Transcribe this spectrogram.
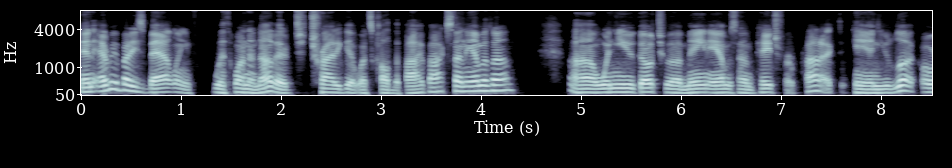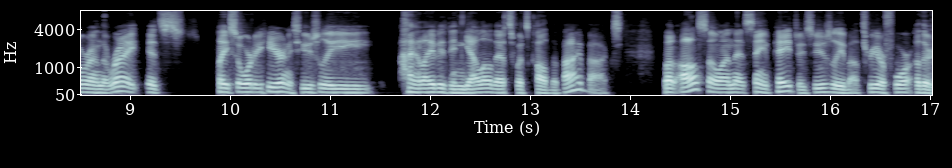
And everybody's battling with one another to try to get what's called the buy box on Amazon. Uh, when you go to a main Amazon page for a product and you look over on the right, it's place order here, and it's usually highlighted in yellow. That's what's called the buy box. But also on that same page, there's usually about three or four other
